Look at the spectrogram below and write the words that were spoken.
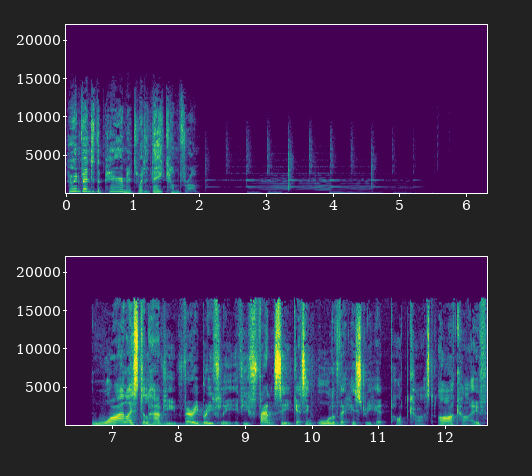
Who invented the pyramids? Where did they come from? While I still have you, very briefly, if you fancy getting all of the History Hit podcast archive,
